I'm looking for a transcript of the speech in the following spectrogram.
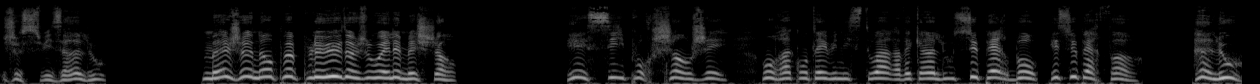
je suis un loup. Mais je n'en peux plus de jouer les méchants. Et si, pour changer, on racontait une histoire avec un loup super beau et super fort? Un loup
